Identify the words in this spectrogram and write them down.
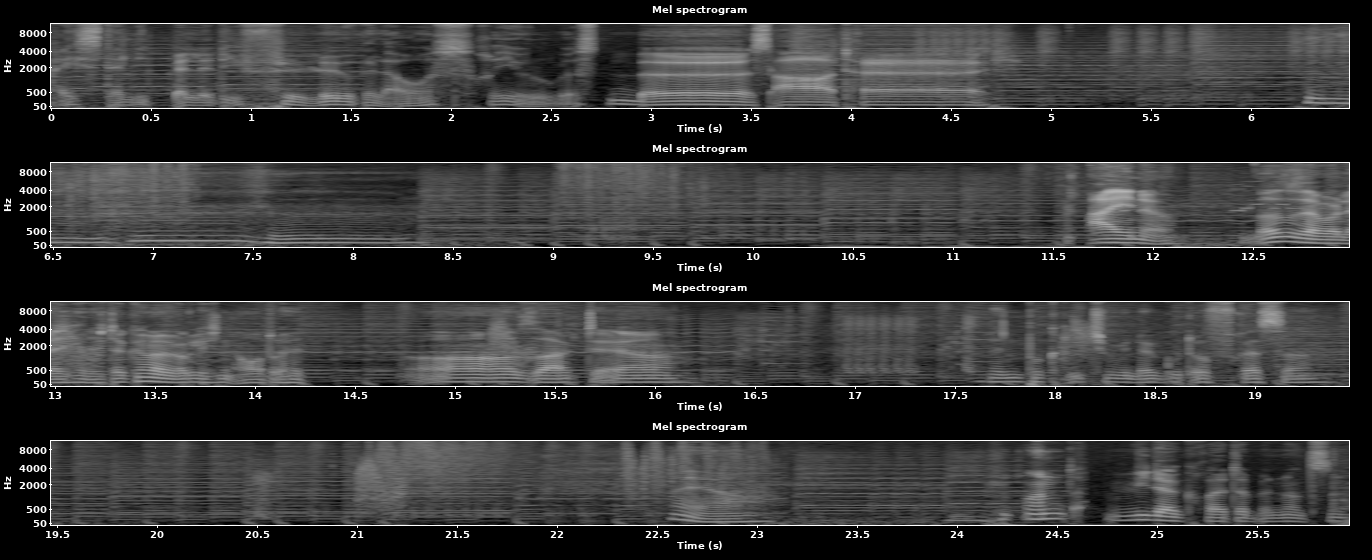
Reißt der Libelle die Flügel aus. Rio, du bist bösartig. Eine. Das ist aber lächerlich. Da können wir wirklich ein Auto hit. Oh, sagte er. Winpo kriegt schon wieder gut auf Fresse. Naja. Und wieder Kräuter benutzen.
